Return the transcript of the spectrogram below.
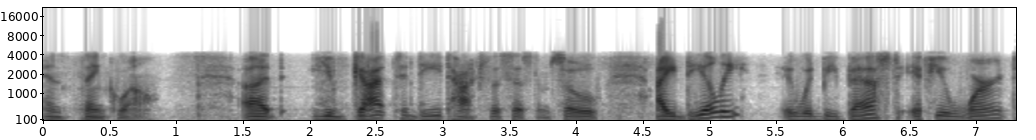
and think well. Uh, you've got to detox the system. So ideally, it would be best if you weren't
